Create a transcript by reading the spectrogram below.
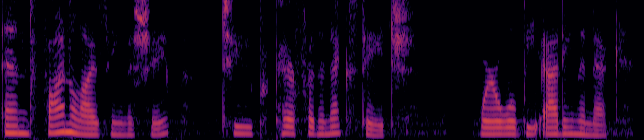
and finalizing the shape to prepare for the next stage, where we'll be adding the neck.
